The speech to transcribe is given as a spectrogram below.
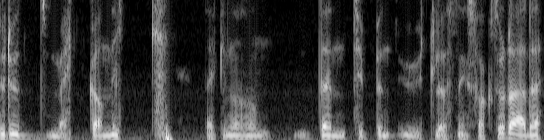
bruddmekanikk. Det er ikke noe sånn, den typen utløsningsfaktor. Da er det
